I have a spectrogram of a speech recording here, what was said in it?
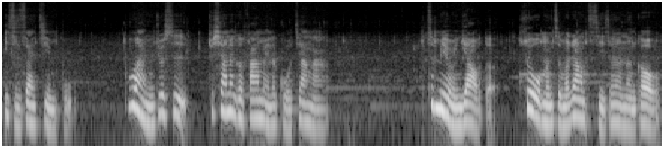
一直在进步，不然你就是就像那个发霉的果酱啊，是没有人要的。所以，我们怎么让自己真的能够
